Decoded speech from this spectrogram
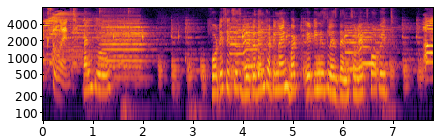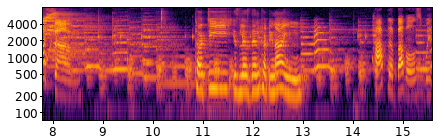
Excellent. thank you 46 is greater than 39 but 18 is less than so let's pop it Awesome. 30 is less than 39. Pop the bubbles with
